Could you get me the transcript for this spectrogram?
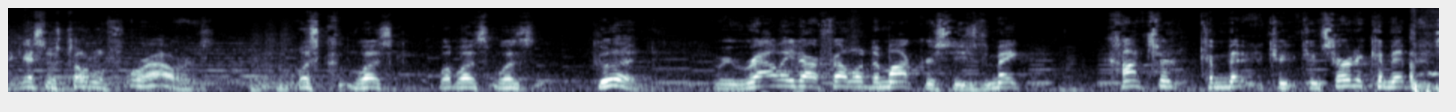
I guess it was total of four hours, was was was was good. We rallied our fellow democracies to make concert commi- concerted commitments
